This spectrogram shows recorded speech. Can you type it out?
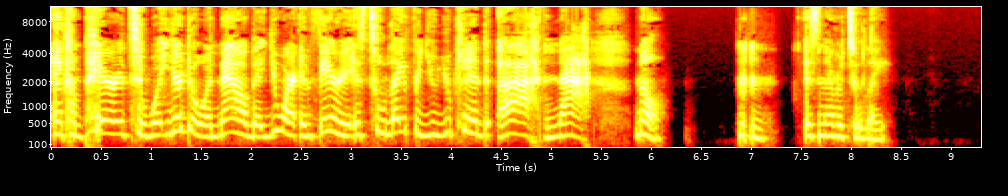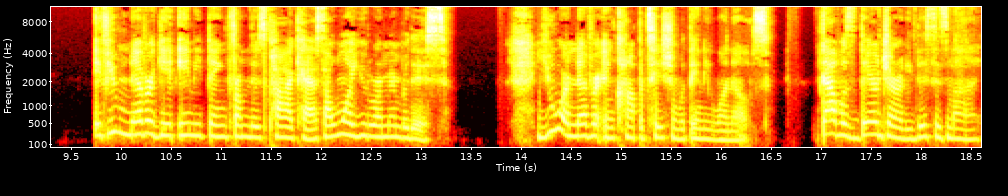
and compare it to what you're doing now that you are inferior. It's too late for you. You can't, ah, nah. No, Mm-mm. it's never too late. If you never get anything from this podcast, I want you to remember this. You are never in competition with anyone else. That was their journey. This is mine.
